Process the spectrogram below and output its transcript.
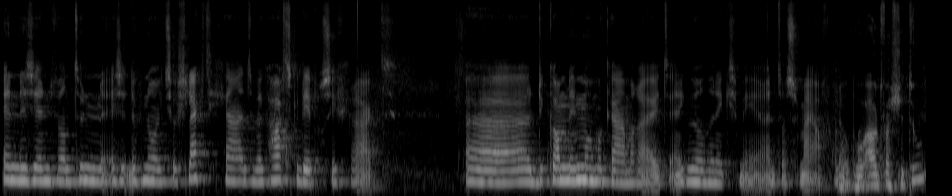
In de zin van, toen is het nog nooit zo slecht gegaan. Toen ben ik hartstikke depressief geraakt. Eh die kwam niet meer mijn kamer uit en ik wilde niks meer. En het was voor mij afgelopen. Hoe oud was je toen?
